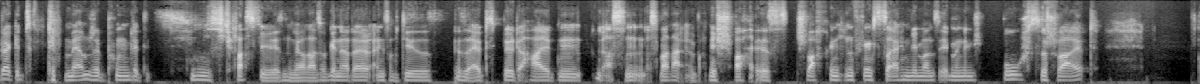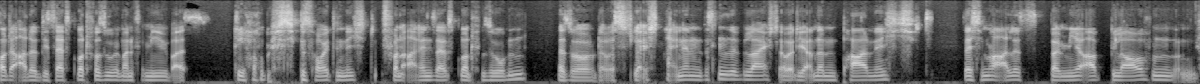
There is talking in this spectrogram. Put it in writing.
da gibt es mehrere Punkte, die ziemlich krass gewesen wären. Also generell einfach dieses Selbstbild erhalten lassen, dass man halt einfach nicht schwach ist. Schwach in Anführungszeichen, wie man es eben in dem Buch so schreibt. Oder alle die Selbstmordversuche. Meine Familie weiß, glaube ich, bis heute nicht von allen Selbstmordversuchen. Also da ist vielleicht einen wissen sie vielleicht, aber die anderen paar nicht. Das ist immer alles bei mir abgelaufen und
